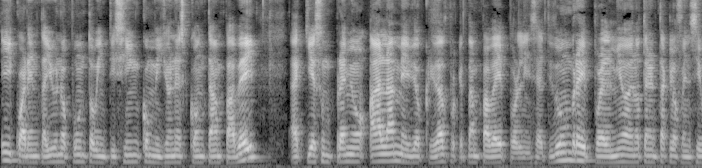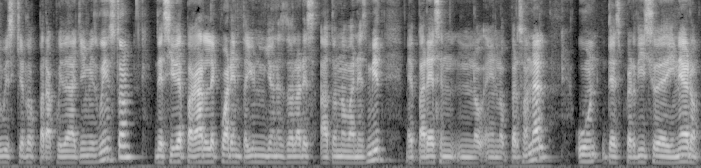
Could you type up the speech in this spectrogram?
y 41.25 millones con Tampa Bay. Aquí es un premio a la mediocridad porque Tampa Bay por la incertidumbre y por el miedo de no tener tackle ofensivo izquierdo para cuidar a James Winston decide pagarle 41 millones de dólares a Donovan Smith. Me parece en lo, personal un desperdicio de dinero.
